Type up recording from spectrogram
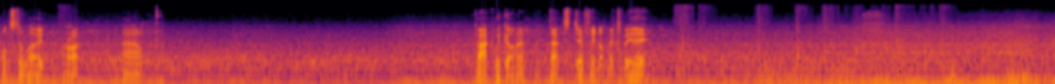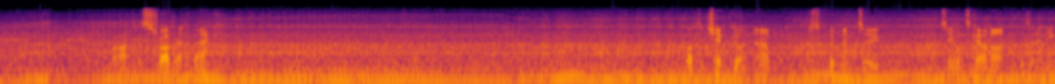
Monster load. Alright. Um, can't click on it, but that's definitely not meant to be there. Alright, let's drive around the back. I'd like to check on um, just equipment to see what's going on, if there's anything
